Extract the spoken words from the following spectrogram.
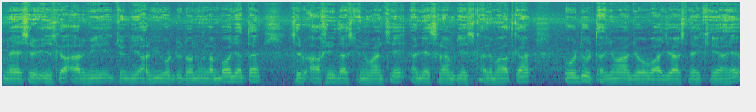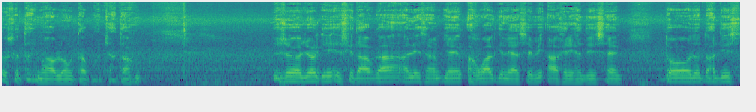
میں صرف اس کا عربی، چونکہ عربی اردو دونوں لمبا ہو جاتا ہے، صرف آخری دس کے عنوان سے علیہ السلام کے اس کلمات کا اردو ترجمہ جو واجاز نے کیا ہے، اس کا ترجمہ آپ لوگوں تک پہنچاتا ہوں۔ جو کہ اس کتاب کا علیہ السلام کے اقوال کے لحاظ سے بھی آخری حدیث ہے۔ تو حضرت حدیث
